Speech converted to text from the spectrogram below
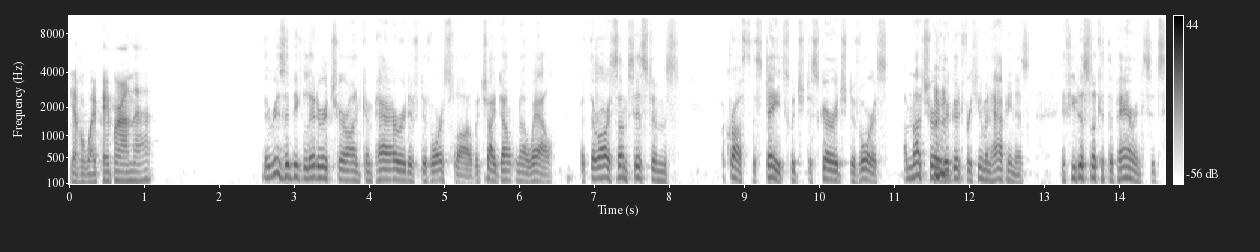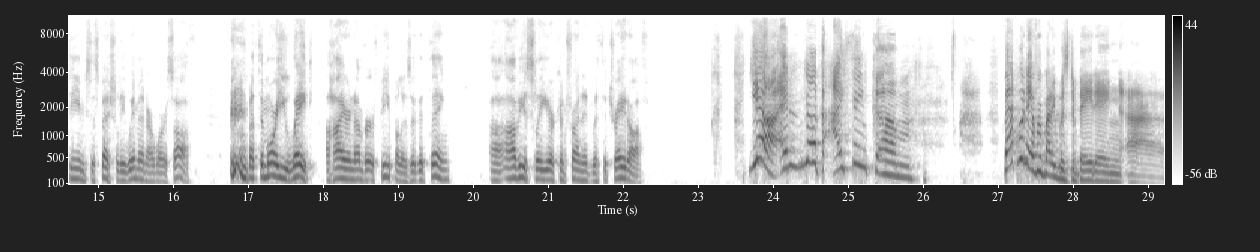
you have a white paper on that? There is a big literature on comparative divorce law, which I don't know well, but there are some systems across the states which discourage divorce. I'm not sure mm -hmm. they're good for human happiness. If you just look at the parents, it seems especially women are worse off. but the more you wait, a higher number of people is a good thing. Uh, obviously, you're confronted with the trade-off. Yeah, and look, I think um, back when everybody was debating uh,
